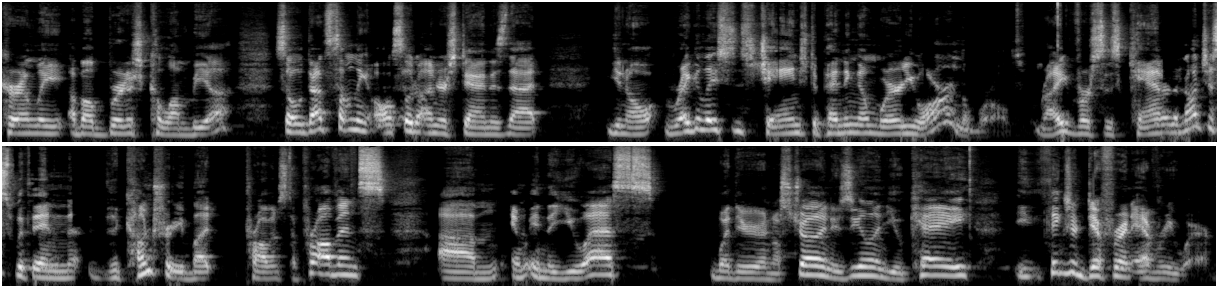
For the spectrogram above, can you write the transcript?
currently about British Columbia. So that's something also to understand is that, you know, regulations change depending on where you are in the world, right? Versus Canada, not just within the country, but province to province. Um, in, in the US, whether you're in Australia, New Zealand, UK, things are different everywhere.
